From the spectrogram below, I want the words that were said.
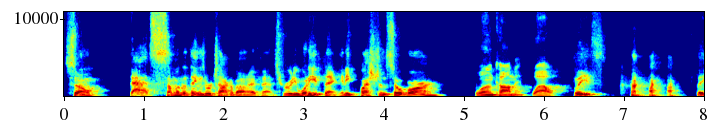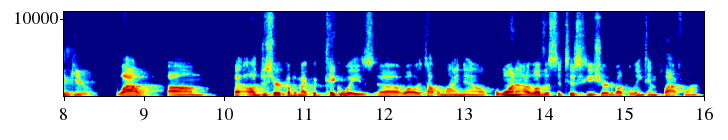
So that's some of the things we're talking about at events. Rudy, what do you think? Any questions so far? One comment. Wow. Please. Thank you. Wow. Um, I'll just share a couple of my quick takeaways uh, while it's top of mind now. One, I love the statistics you shared about the LinkedIn platform.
